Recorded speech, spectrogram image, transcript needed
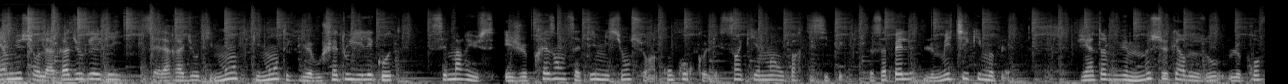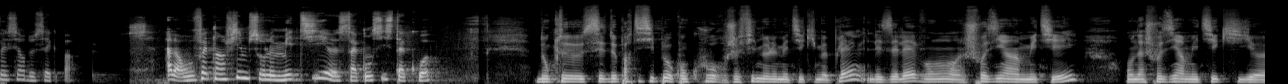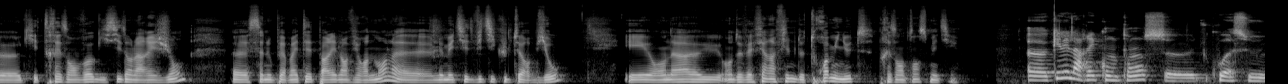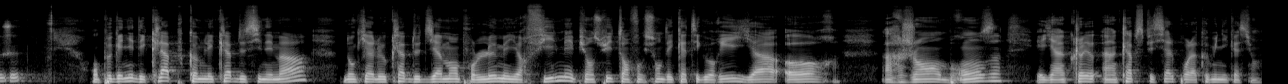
Bienvenue sur la radio Gris C'est la radio qui monte, qui monte et qui va vous chatouiller les côtes. C'est Marius et je présente cette émission sur un concours que les cinquièmes mains ont participé. Ça s'appelle Le métier qui me plaît. J'ai interviewé Monsieur Cardozo, le professeur de SECPA. Alors, vous faites un film sur le métier, euh, ça consiste à quoi? Donc c'est de participer au concours Je filme le métier qui me plaît. Les élèves ont choisi un métier. On a choisi un métier qui, euh, qui est très en vogue ici dans la région. Euh, ça nous permettait de parler de l'environnement, le métier de viticulteur bio. Et on, a eu, on devait faire un film de 3 minutes présentant ce métier. quelle est la récompense du coup à ce jeu? On peut gagner des claps comme les claps de cinéma. Donc il y a le clap de diamant pour le meilleur film et puis ensuite en fonction des catégories, il y a or, argent, bronze et il y a un, un clap spécial pour la communication.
